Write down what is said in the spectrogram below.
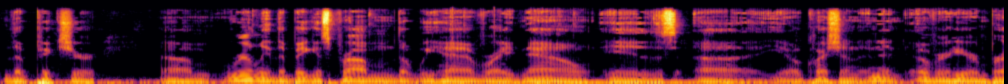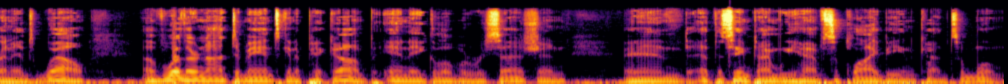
the picture. Um, really, the biggest problem that we have right now is, uh, you know, question and over here in Brent as well of whether or not demand's going to pick up in a global recession, and at the same time we have supply being cut. So we'll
